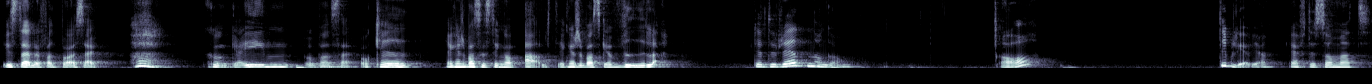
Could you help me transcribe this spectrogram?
Istället för att bara så här, ah, sjunka in och bara så här, okej, jag kanske bara ska stänga av allt. Jag kanske bara ska vila. Blev du rädd någon gång? Ja, det blev jag. Eftersom att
